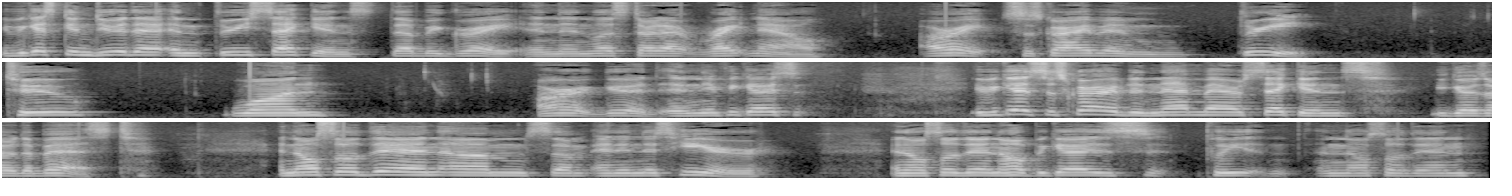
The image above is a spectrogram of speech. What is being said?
If you guys can do that in 3 seconds, that'd be great. And then let's start that right now. Alright, subscribe in 3, 2, 1... Alright, good. And if you guys if you guys subscribed in that matter of seconds, you guys are the best. And also then um some and then this here. And also then I hope you guys please and also then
